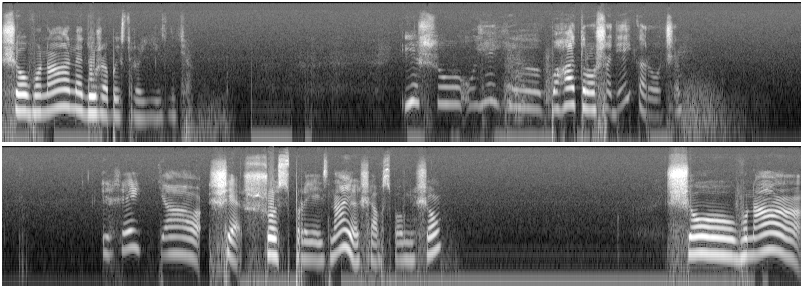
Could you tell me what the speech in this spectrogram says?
що вона не дуже швидко їздить. І що у її багато лошадей, коротше. І ще я ще щось про неї знаю, ще вспомню що. Що вона.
